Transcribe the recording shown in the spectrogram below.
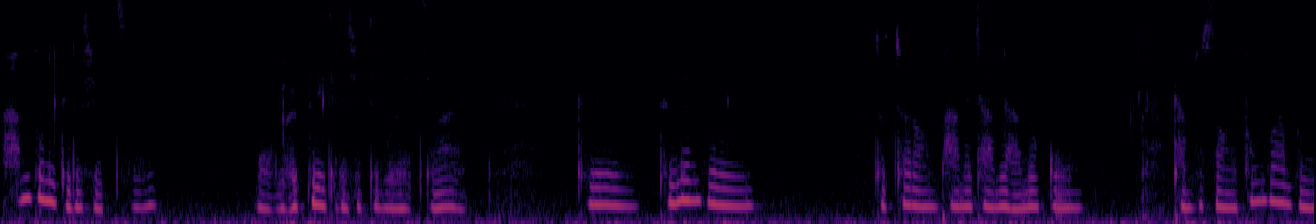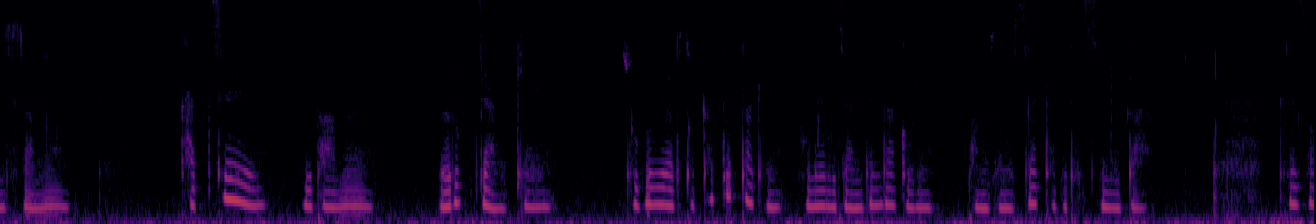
한 분이 들으실지, 뭐, 열 분이 들으실지 모르겠지만, 그, 듣는 분이 저처럼 밤에 잠이 안 오고, 감수성이 풍부한 분이시라면, 같이 이 밤을 외롭지 않게 조금이라도 더 따뜻하게 보내보지 않은 생각으로 방송을 시작하게 됐습니다. 그래서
